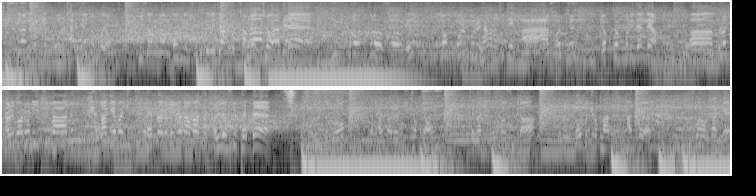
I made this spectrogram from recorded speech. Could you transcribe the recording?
슈팅하게 이렇게 볼을 잘 해줬고요. 기성용 선수 힘들이지 않고 정확하게 네. 인프론 크로스 왼쪽 골문을 향하는 슈팅. 아 멋진 역전골이 됐네요. 어, 물론 결과론이 있지만은 강하게만 슈팅을 했다 그러면 아마 다 걸렸을 텐데. 오른쪽으로 자, 발발은 이청용 제까지 좋은 선수입니다. 오늘 도움을 기록한 안태현 중앙으로 짧게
